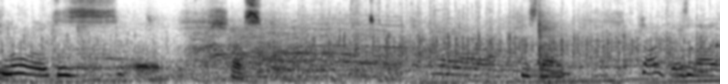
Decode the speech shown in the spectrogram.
Ну, зараз. nie znam. Jak go znają?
